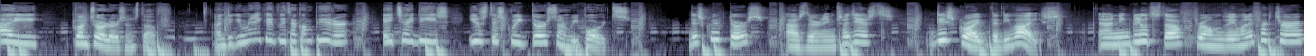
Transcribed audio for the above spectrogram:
i.e., controllers and stuff. And to communicate with a computer, HIDs use descriptors and reports. Descriptors, as their name suggests, describe the device and include stuff from the manufacturer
